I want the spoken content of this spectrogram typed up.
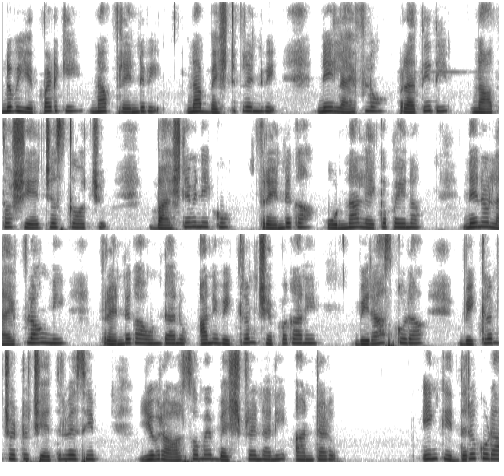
నువ్వు ఎప్పటికీ నా ఫ్రెండ్వి నా బెస్ట్ ఫ్రెండ్వి. నీ లైఫ్లో ప్రతిదీ నాతో షేర్ చేసుకోవచ్చు. వైష్ణవి నీకు ఫ్రెండ్గా ఉన్నా లేకపోయినా నేను లైఫ్ లాంగ్ నీ ఫ్రెండ్గా ఉంటాను అని విక్రమ్ చెప్పగానే విరాస్ కూడా విక్రమ్ చుట్టూ చేతులు వేసి your also my best friend అని అంటాడు. ఇంకిద్దరు కూడా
